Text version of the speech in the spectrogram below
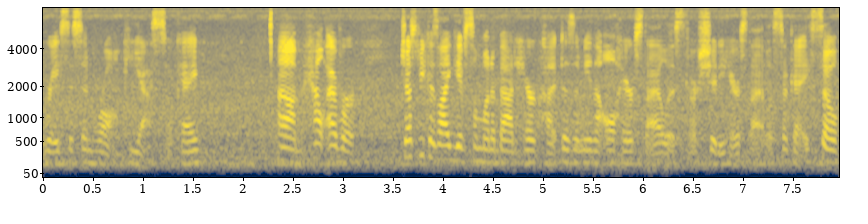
racist and wrong. Yes, okay. Um, however, just because I give someone a bad haircut doesn't mean that all hairstylists are shitty hairstylists. Okay, so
